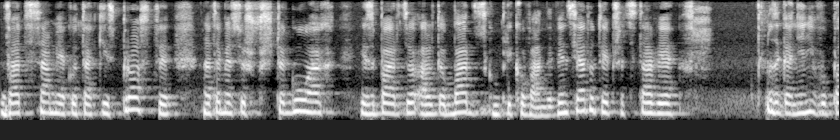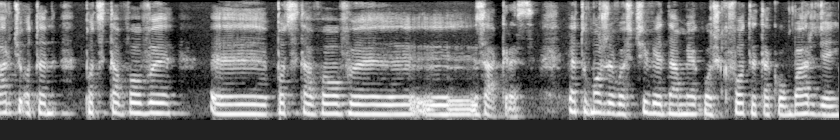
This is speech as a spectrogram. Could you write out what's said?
VAT sam jako taki jest prosty, natomiast już w szczegółach jest bardzo, ale to bardzo skomplikowany. Więc ja tutaj przedstawię zagadnienie w oparciu o ten podstawowy podstawowy zakres. Ja tu może właściwie dam jakąś kwotę taką bardziej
